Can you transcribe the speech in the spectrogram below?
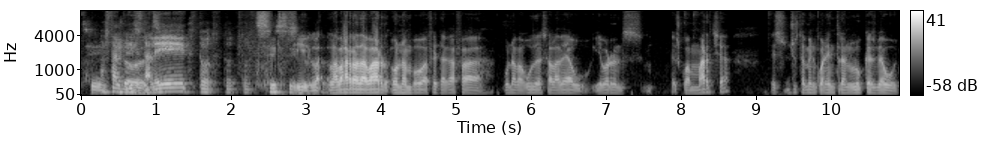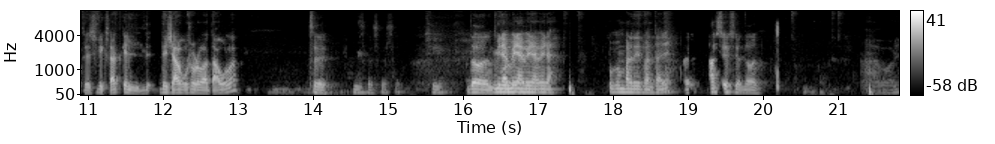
sí. Hasta el Doncs- cristalet, tot, tot, tot. Sí, sí. Sí, la, la barra de bar on en Boba Fett agafa una beguda, se la veu, i llavors és quan marxa, és justament quan entra en es veu. T'has fixat que ell de- deixa alguna sobre la taula? Sí, sí, sí. sí. Sí. Doncs, Mira, mira, mira, mira. Puc compartir pantalla? Ah, sí, sí, endavant. A veure.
